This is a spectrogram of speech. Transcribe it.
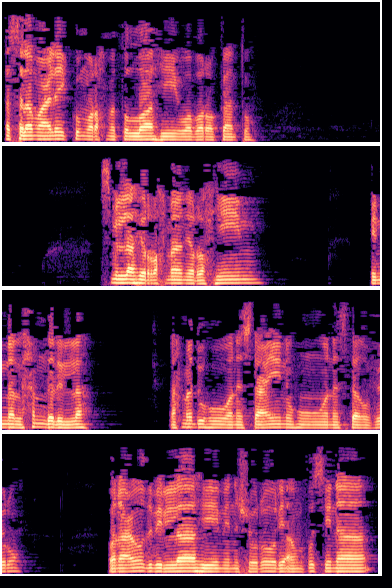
Assalamualaikum warahmatullahi wabarakatuh. Bismillahirrahmanirrahim. Innal alhamdulillah. nahmaduhu wa nasta'inuhu wa nastaghfiruh wa na'udzu billahi min shururi anfusina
